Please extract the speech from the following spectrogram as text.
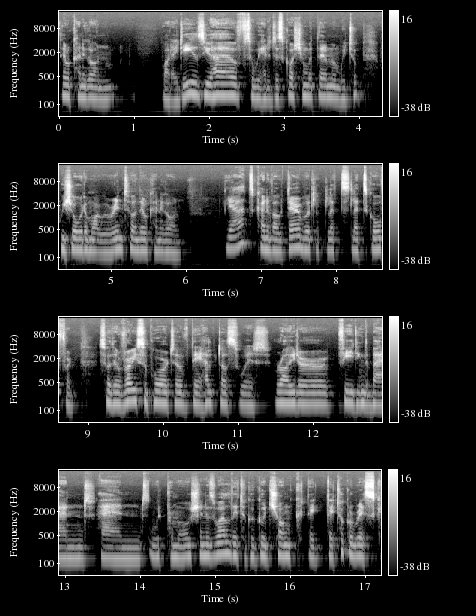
they were kind of going, "What ideas you have?" So we had a discussion with them, and we took we showed them what we were into, and they were kind of going, "Yeah, it's kind of out there, but look, let's let's go for it." So they were very supportive. They helped us with rider, feeding the band, and with promotion as well. They took a good chunk. They they took a risk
